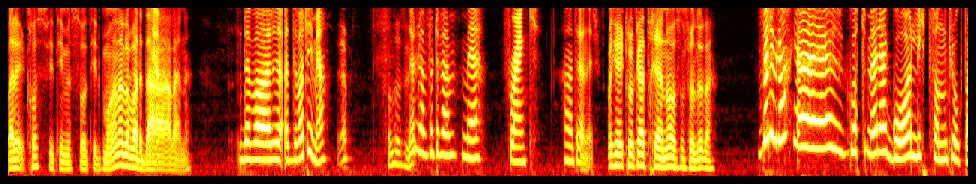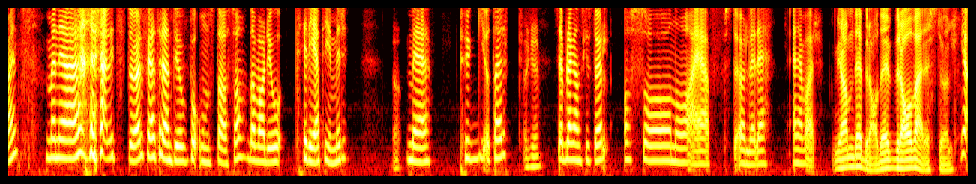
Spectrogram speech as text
Var det crossfit-time så tidlig på morgenen, eller var det der Ja. alene? Det var, det var time, ja. Fantastisk. 05.45 med Frank. Han er trener. OK, klokka er tre nå. Hvordan føler du det? Veldig bra. Jeg er i godt humør. Jeg går litt sånn krokbeint. Men jeg, jeg er litt støl, for jeg trente jo på onsdag også. Da var det jo tre timer Ja. med pugg og terp. Okay. Så jeg ble ganske støl. Og så nå er jeg stølere enn jeg var. Ja, men det er bra. Det er bra å være støl. Ja,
